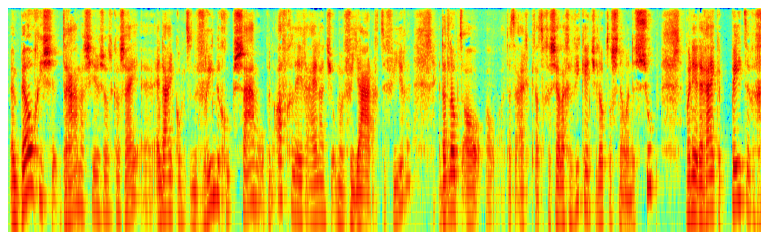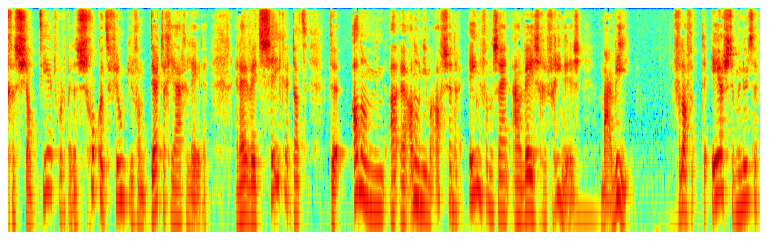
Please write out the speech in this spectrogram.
een Belgische dramaserie, zoals ik al zei. Eh, en daarin komt een vriendengroep samen op een afgelegen eilandje om een verjaardag te vieren. En dat loopt al, dat, eigenlijk, dat gezellige weekendje loopt al snel in de soep. Wanneer de rijke Peter gechanteerd wordt met een schokkend filmpje van 30 jaar geleden. En hij weet zeker dat de eh, anonieme afzender een van zijn aanwezige vrienden is. Maar wie? Vanaf de eerste minuten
